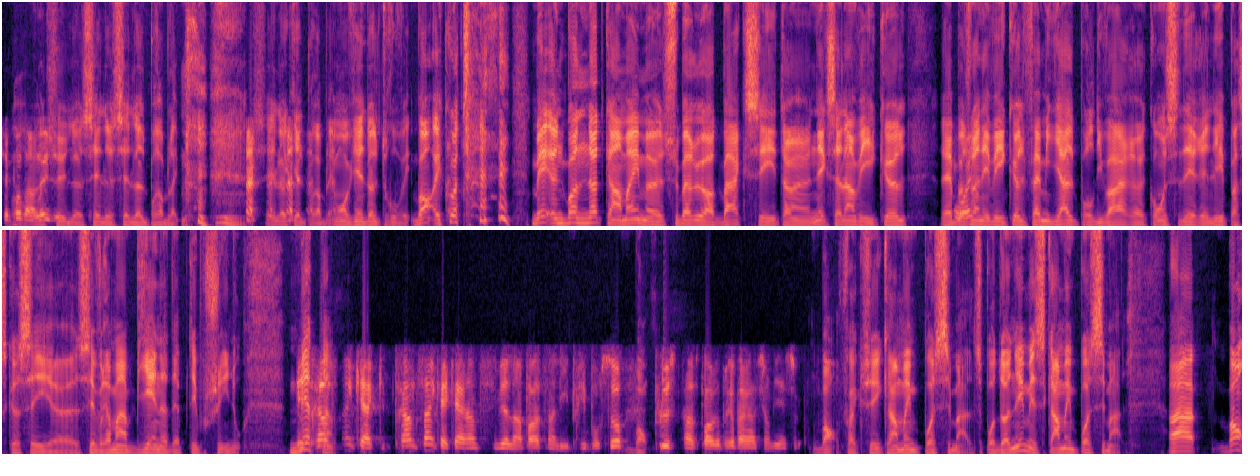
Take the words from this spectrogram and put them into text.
c'est pas dans l'œil. vois-tu, de- là, c'est, le- c'est là le problème. c'est là qu'est le problème. On vient de le trouver. Bon, écoute, mais une bonne note quand même. euh, Subaru Outback, c'est un excellent véhicule. Vous avez Ouais. besoin des véhicules familiales pour l'hiver, euh, considérez-les parce que c'est, euh, c'est vraiment bien adapté pour chez nous. Maintenant, 35 à, 35 à 46 000 en passant les prix pour ça, Bon. plus transport et préparation, bien sûr. bon, fait que c'est quand même pas si mal. C'est pas donné, mais c'est quand même pas si mal. Euh, bon,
